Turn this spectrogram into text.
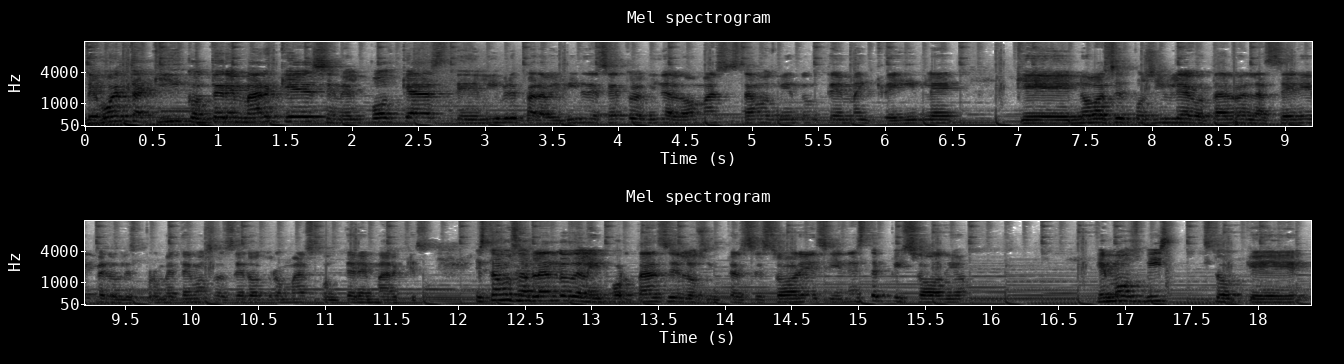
De vuelta aquí con Tere Márquez en el podcast de Libre para Vivir de Centro de Vida Lomas. Estamos viendo un tema increíble que no va a ser posible agotarlo en la serie, pero les prometemos hacer otro más con Tere Márquez. Estamos hablando de la importancia de los intercesores y en este episodio hemos visto que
